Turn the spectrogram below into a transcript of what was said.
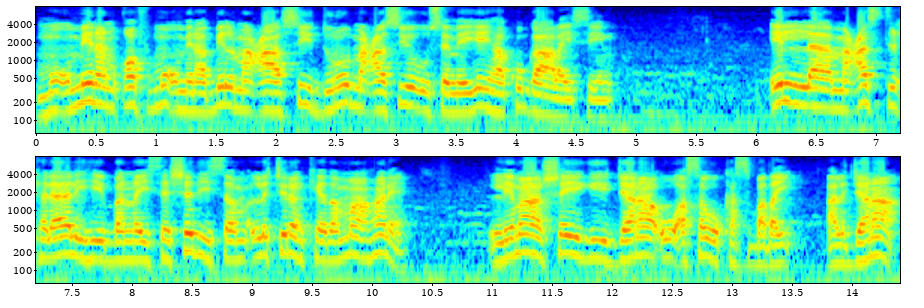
Mu'minan qof mu'mina bilmacaasi dunuub macaasiyo uu sameeyey ha ku gaalaysiin. Ilaa maca istixlaalihi bannaysashadiisa la jirankeeda maahane limaa shaygii janaa uu asagu kasbaday aljanaa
